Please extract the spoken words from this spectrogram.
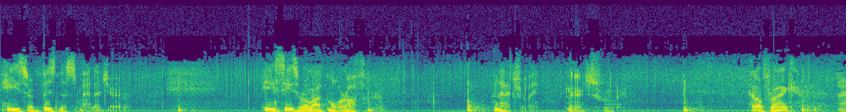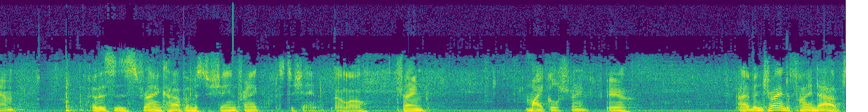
He's her business manager. He sees her a lot more often. Naturally. Naturally. Hello, Frank. Am? Uh, this is Frank Harper, Mr. Shayne. Frank, Mr. Shayne. Hello? Shayne? Michael Shayne? Yeah. I've been trying to find out,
